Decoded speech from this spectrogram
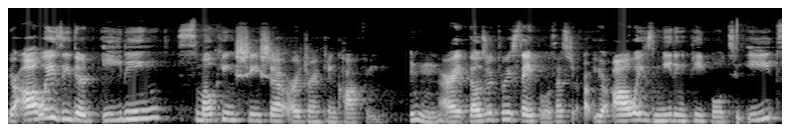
you're always either eating, smoking shisha, or drinking coffee. Mm-hmm. All right, those are three staples. That's you're always meeting people to eat,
